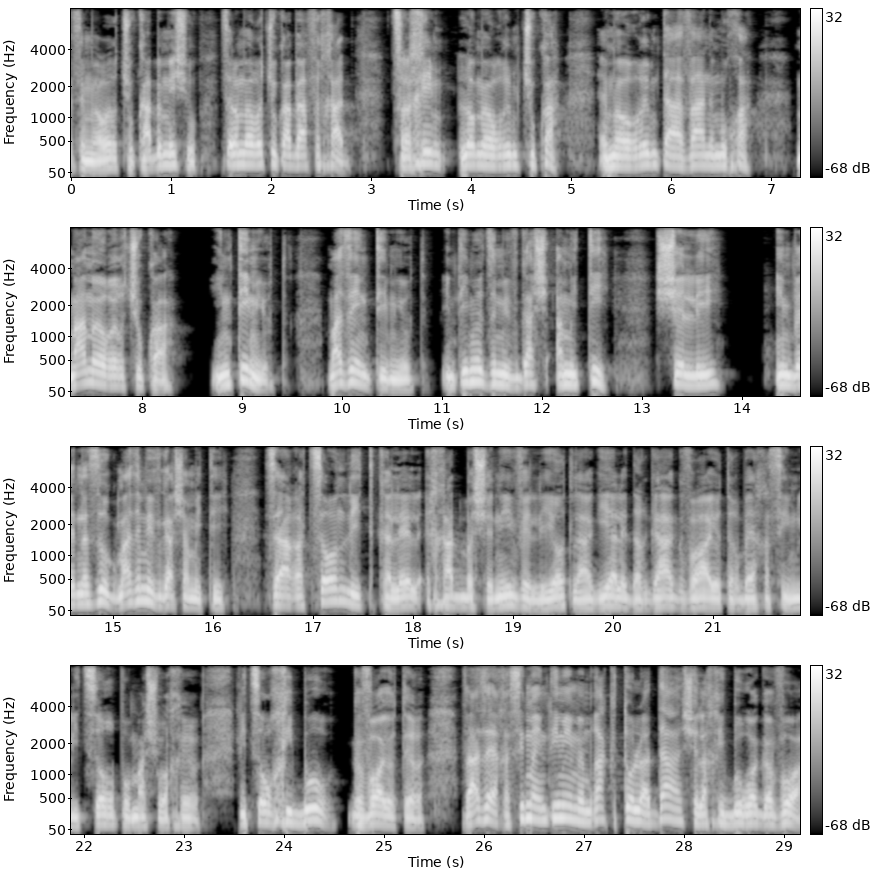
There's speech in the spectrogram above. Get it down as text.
זה מעורר תשוקה במישהו? זה לא מעורר תשוקה באף אחד. צרכים לא מעוררים תשוקה, הם מעוררים את האהבה הנמוכה. מה מעורר תשוקה? אינטימיות. מה זה אינטימיות? אינטימיות זה מפגש אמיתי שלי עם בן הזוג. מה זה מפגש אמיתי? זה הרצון להתקלל אחד בשני ולהיות, להגיע לדרגה גבוהה יותר ביחסים, ליצור פה משהו אחר, ליצור חיבור גבוה יותר. ואז היחסים האינטימיים הם רק תולדה של החיבור הגבוה.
